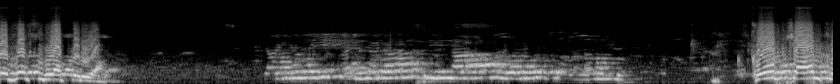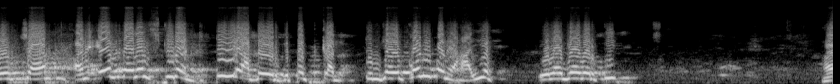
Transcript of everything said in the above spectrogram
गजर सुरुवात करूया. खूप छान खूप छान. आणि एक बरेच स्टुडंट ती ये पटकन. तुमच्या कोणी पण आहे. हा ये. याला घ्या वरती. हा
